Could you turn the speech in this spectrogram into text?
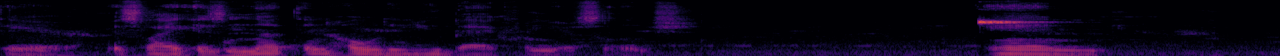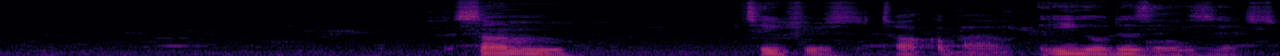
there. It's like it's nothing holding you back from your solution. And some teachers talk about the ego doesn't exist.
